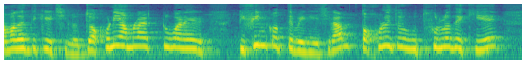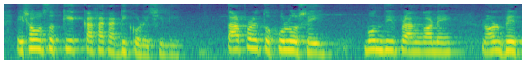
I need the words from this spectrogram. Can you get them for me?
আমাদের দিকেই ছিল। যখনই আমরা একটু মানে টিফিন করতে বেরিয়েছিলাম, তখনই তুই উৎফুল্ল দেখিয়ে এই সমস্ত কেক কাটাকাটি করেছিলি। তারপরে তো হলো সেই মন্দির প্রাঙ্গণে ননভেজ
